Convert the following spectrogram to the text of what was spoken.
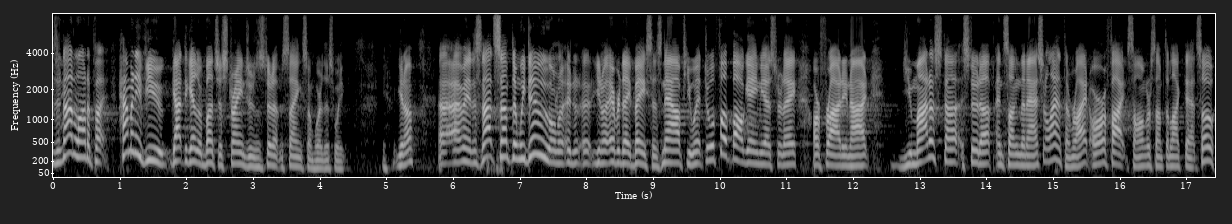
there's not a lot of. How many of you got together a bunch of strangers and stood up and sang somewhere this week? You know, uh, I mean, it's not something we do on a you know everyday basis. Now, if you went to a football game yesterday or Friday night, you might have stu- stood up and sung the national anthem, right? Or a fight song or something like that. So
